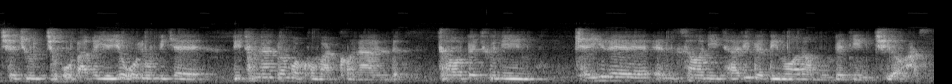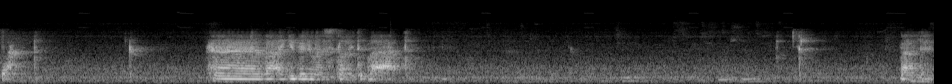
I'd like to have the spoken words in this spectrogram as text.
چه جور چه بقیه علومی که می‌تونن به ما کمک کنند تا بتونیم کیر انسانی تری به بیمارامون بدیم چیا هستند. و اگه بریم اسلاید بعد بله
